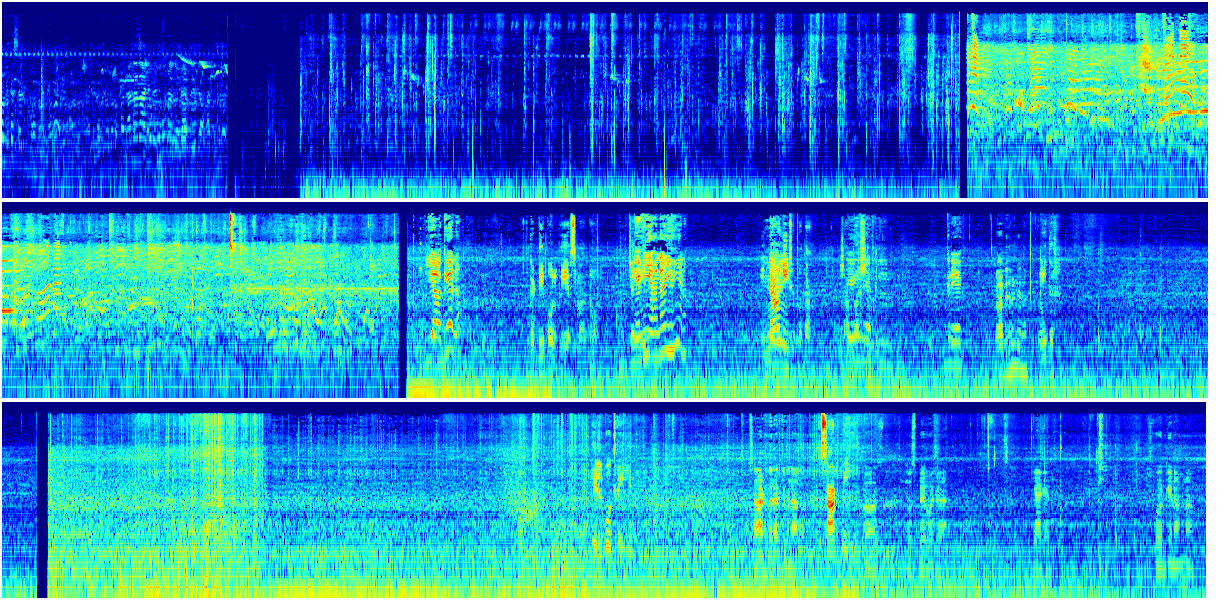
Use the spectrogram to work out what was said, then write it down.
ano, recebe um ano. Né? भूल गई असमा की यही है ना यही है ना? नाम नहीं से पता। शाबाश। ग्रे आप इधर नहीं जाना? नहीं इधर। क्या कहते हैं स्कोर के नाम बना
